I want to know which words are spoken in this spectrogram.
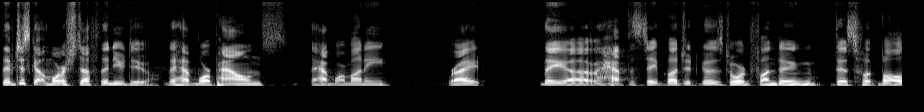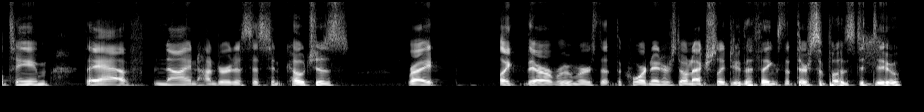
they've just got more stuff than you do. They have more pounds. They have more money, right? They uh, half the state budget goes toward funding this football team. They have 900 assistant coaches, right? Like there are rumors that the coordinators don't actually do the things that they're supposed to do.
